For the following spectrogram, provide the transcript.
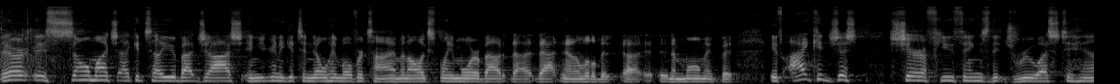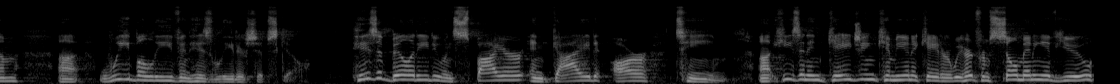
There is so much I could tell you about Josh, and you're going to get to know him over time, and I'll explain more about that, in a little bit uh, in a moment. But if I could just share a few things that drew us to him, uh, we believe in his leadership skill his ability to inspire and guide our team. Uh, he's an engaging communicator. We heard from so many of you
